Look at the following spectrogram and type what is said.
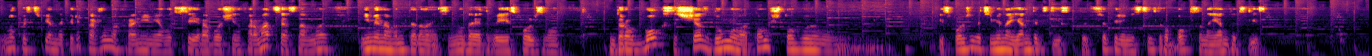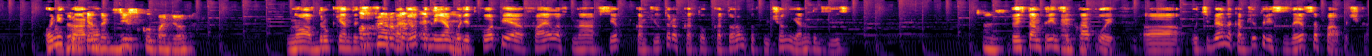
ну, постепенно перехожу на хранение вот всей рабочей информации основной именно в интернете. Ну, до этого я использовал Dropbox, а сейчас думаю о том, чтобы использовать именно Яндекс Диск, то есть все перенести с Dropbox на Яндекс Диск. Уникару. Яндекс Диск упадет. Ну а вдруг Яндекс Диск упадет, у меня будет копия файлов на всех компьютерах, к которым подключен Яндекс Диск. То есть там принцип какой? Uh, у тебя на компьютере создается папочка.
